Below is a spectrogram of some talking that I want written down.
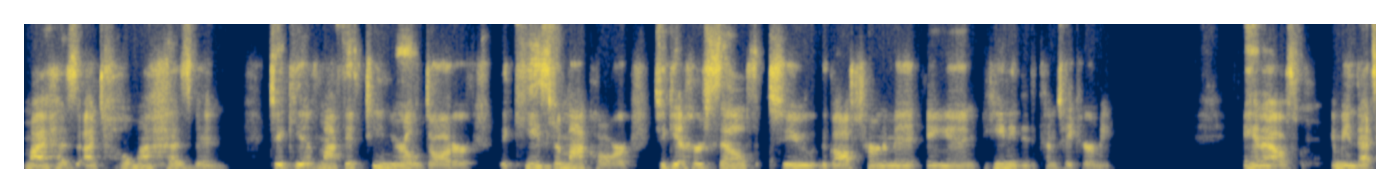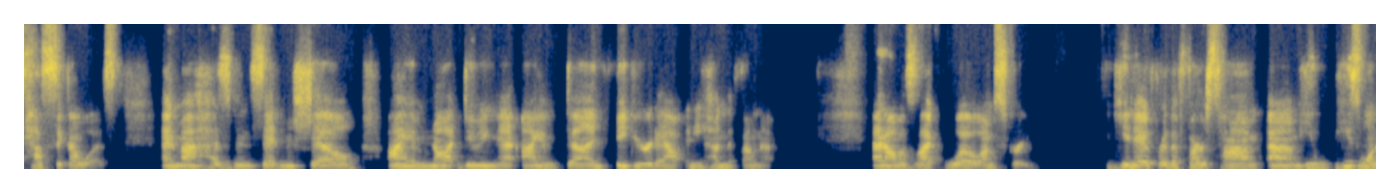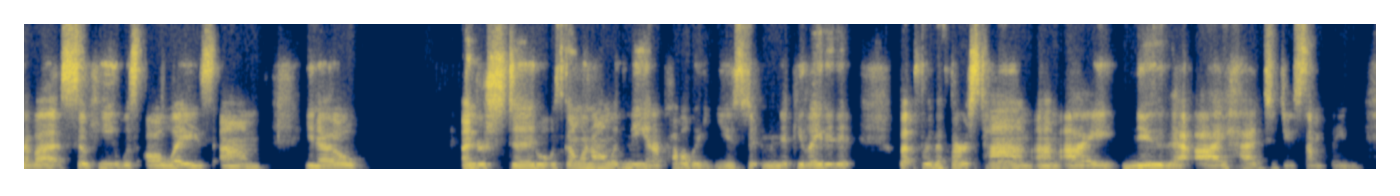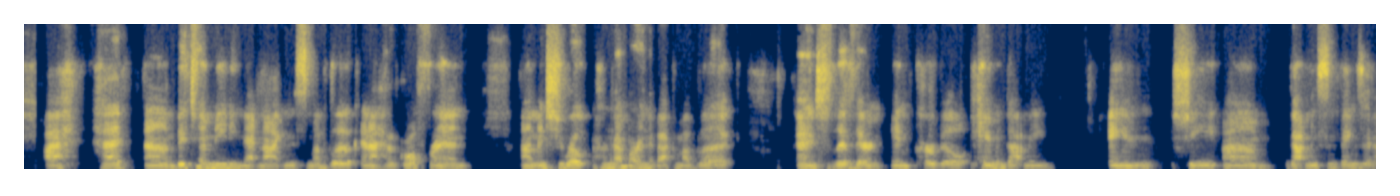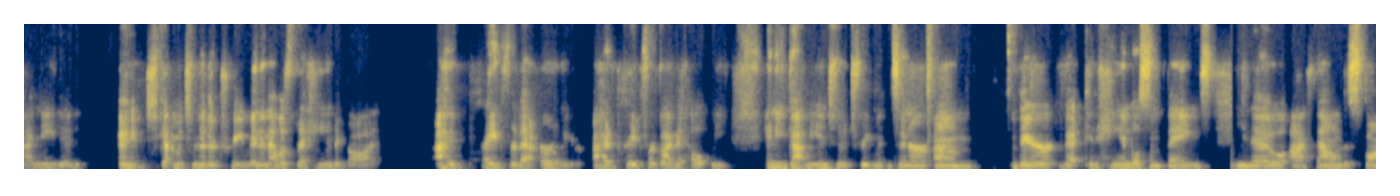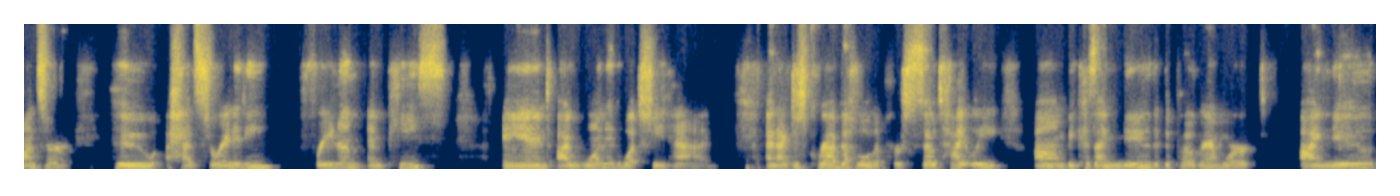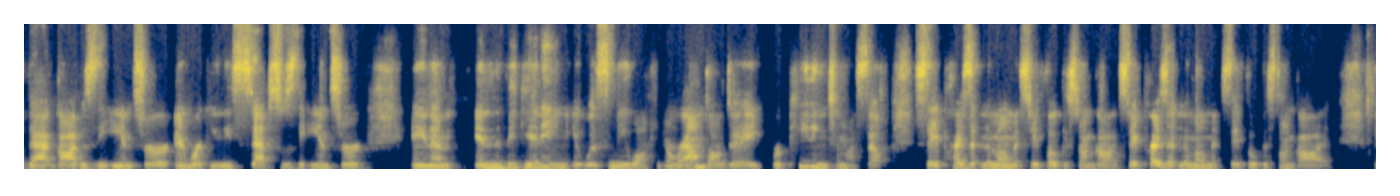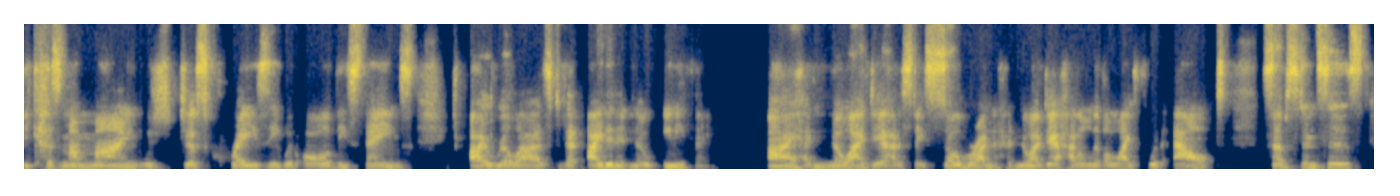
My husband, I told my husband to give my 15 year old daughter the keys to my car to get herself to the golf tournament, and he needed to come take care of me. And I was, I mean, that's how sick I was. And my husband said, Michelle, I am not doing that. I am done. Figure it out. And he hung the phone up. And I was like, whoa, I'm screwed. You know, for the first time, um, he he's one of us. So he was always um, you know, understood what was going on with me and I probably used it manipulated it. But for the first time, um, I knew that I had to do something. I had um, been to a meeting that night, and this is my book, and I had a girlfriend, um, and she wrote her number in the back of my book. And she lived there in, in Kerrville, came and got me, and she um, got me some things that I needed. And she got me to another treatment, and that was the hand of God. I had prayed for that earlier. I had prayed for God to help me, and He got me into a treatment center um, there that could handle some things. You know, I found a sponsor who had serenity, freedom, and peace, and I wanted what she had. And I just grabbed a hold of her so tightly um, because I knew that the program worked. I knew that God was the answer and working these steps was the answer. And um, in the beginning, it was me walking around all day, repeating to myself, stay present in the moment, stay focused on God, stay present in the moment, stay focused on God. Because my mind was just crazy with all of these things. I realized that I didn't know anything. I had no idea how to stay sober. I had no idea how to live a life without substances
